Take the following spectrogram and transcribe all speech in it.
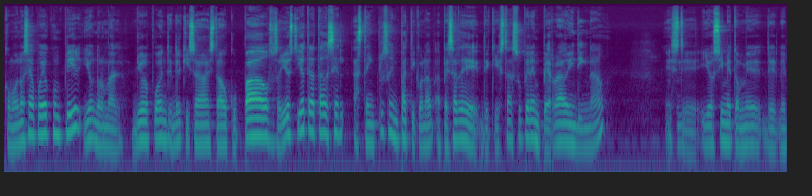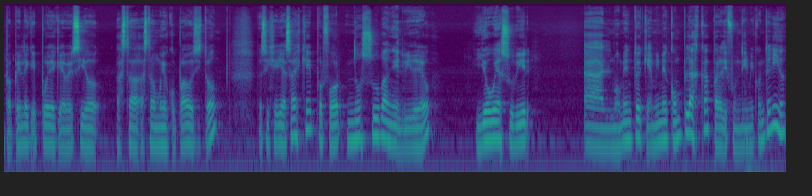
Como no se ha podido cumplir, yo normal. Yo lo puedo entender, quizá está ocupado. O sea, yo, yo he tratado de ser hasta incluso empático, ¿no? A pesar de, de que está súper emperrado, indignado. Este, yo sí me tomé del papel de que puede que haber sido ha estado, muy ocupados y todo. Entonces dije, ya sabes qué, por favor, no suban el video. Yo voy a subir al momento de que a mí me complazca para difundir mi contenido.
